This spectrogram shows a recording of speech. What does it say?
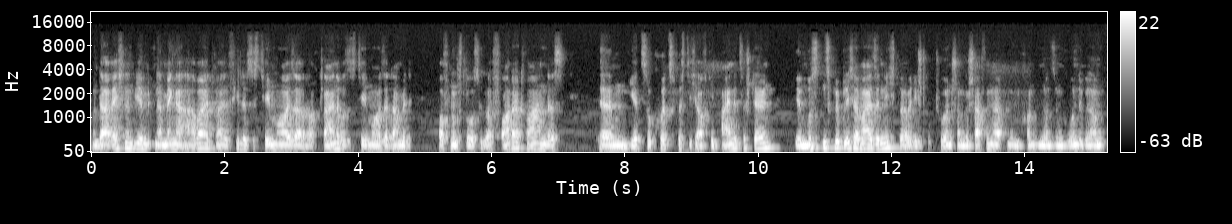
Und da rechnen wir mit einer Menge Arbeit, weil viele Systemhäuser oder auch kleinere Systemhäuser damit hoffnungslos überfordert waren, das ähm, jetzt so kurzfristig auf die Beine zu stellen. Wir mussten es glücklicherweise nicht, weil wir die Strukturen schon geschaffen hatten und konnten uns im Grunde genommen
